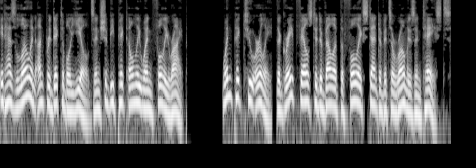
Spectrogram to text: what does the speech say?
It has low and unpredictable yields and should be picked only when fully ripe. When picked too early, the grape fails to develop the full extent of its aromas and tastes.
